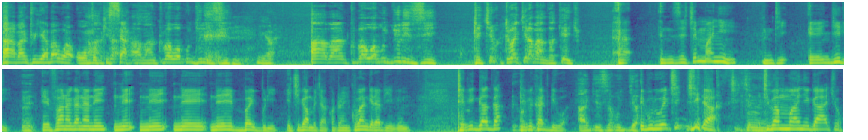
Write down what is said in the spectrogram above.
Abantu yabawa omukisa. Abantu bawa bujulizi. Ya. Abantu bawa bujulizi tebakirabangako ekyo? Ah, nze kyemmanyi nti enjiri Eh. efaanagana ne- ne- ne- ne ne bayibuli ekigambo kya katonda kubanga era byebimu tebigaga tebikaddiwa. Ageza bujja. Buli wekijjira kiba mu maanyi gaakyo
